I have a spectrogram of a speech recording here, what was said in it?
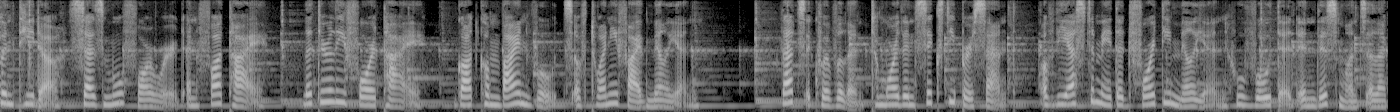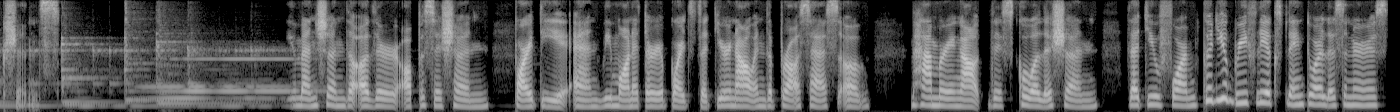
Khunthida says Move Forward and Thai, literally For Thai, got combined votes of 25 million. That's equivalent to more than 60% of the estimated 40 million who voted in this month's elections. You mentioned the other opposition party, and we monitor reports that you're now in the process of hammering out this coalition that you formed. Could you briefly explain to our listeners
